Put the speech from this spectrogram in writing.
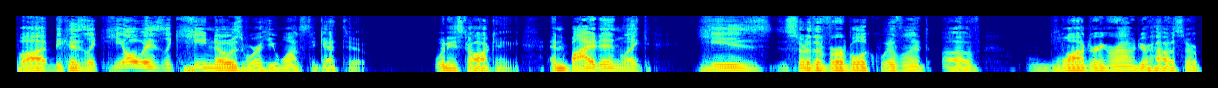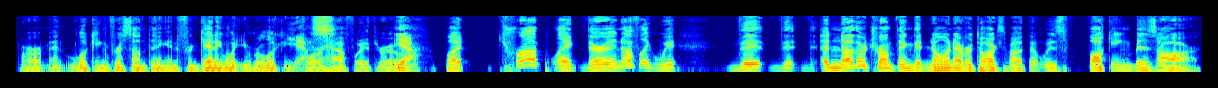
but because like he always like he knows where he wants to get to when he's talking, and Biden like he's sort of the verbal equivalent of wandering around your house or apartment looking for something and forgetting what you were looking Yes. for halfway through. yeah, But Trump, like, there are enough like we the, the another Trump thing that no one ever talks about that was fucking bizarre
